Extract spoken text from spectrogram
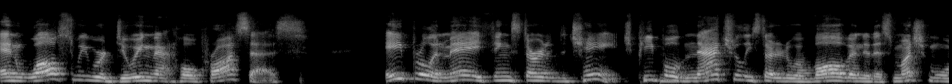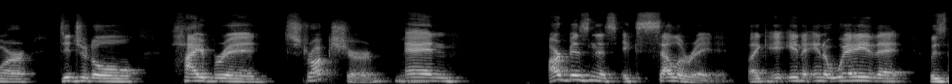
and whilst we were doing that whole process, April and May, things started to change. People mm-hmm. naturally started to evolve into this much more digital hybrid structure. Mm-hmm. And our business accelerated like in, in a way that was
